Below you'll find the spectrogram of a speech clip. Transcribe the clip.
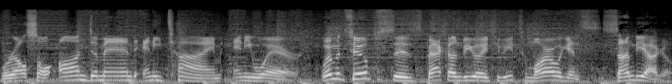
We're also on demand anytime, anywhere. Women's Hoops is back on BYU TV tomorrow against San Diego.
